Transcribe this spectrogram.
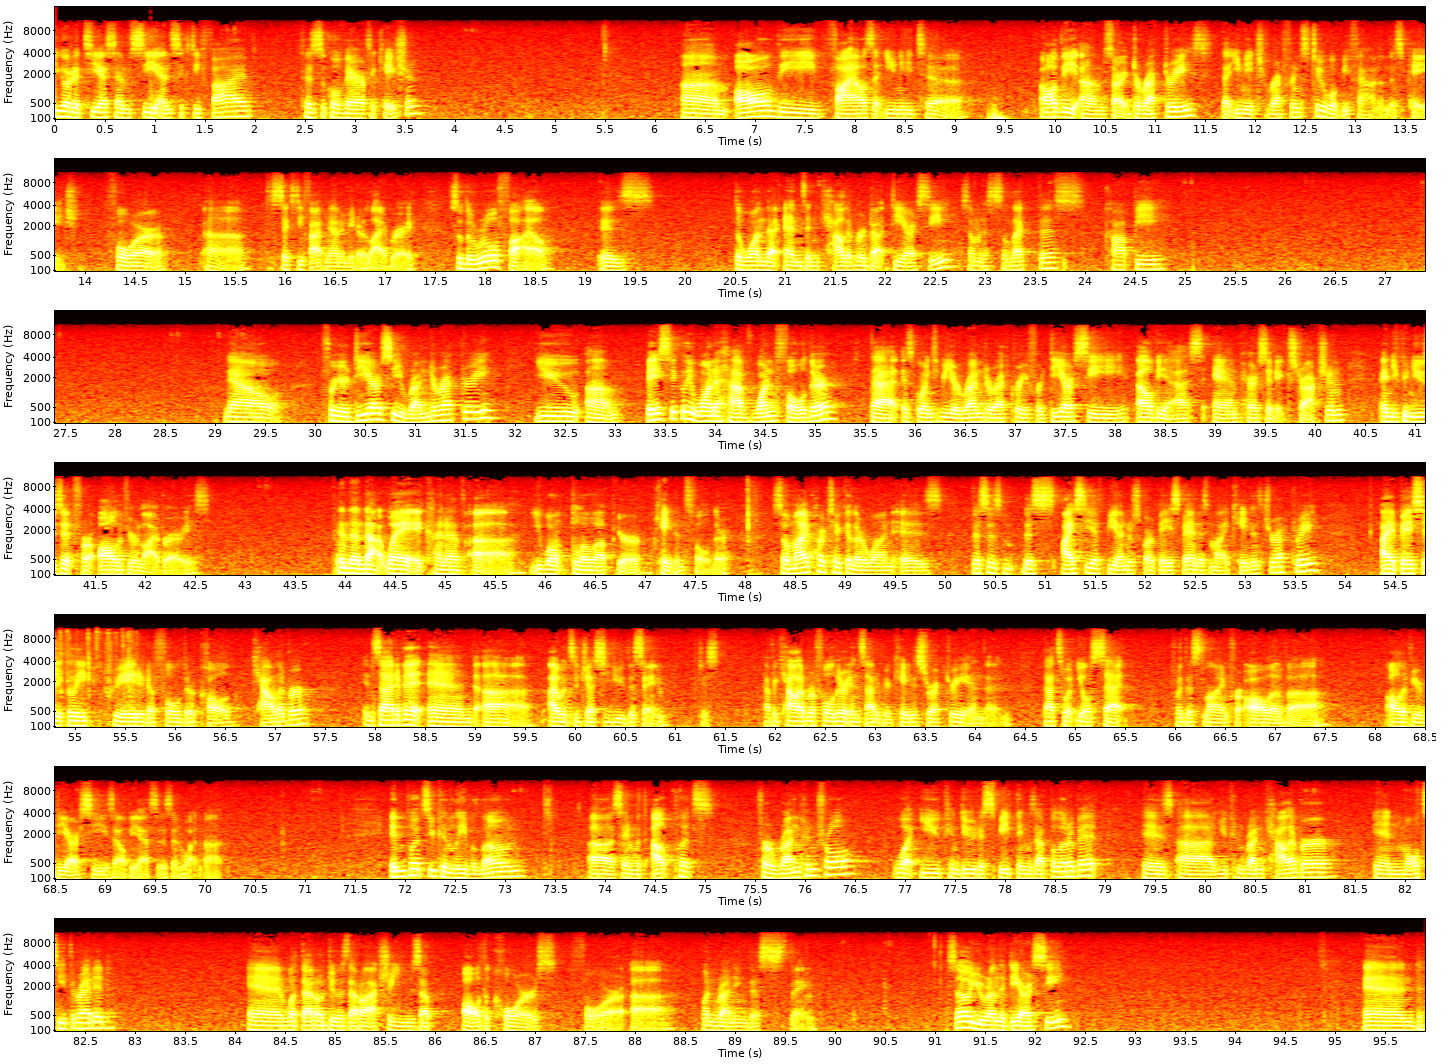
you go to TSMC N65, physical verification. Um, all the files that you need to, all the um, sorry directories that you need to reference to will be found on this page for uh, the 65 nanometer library. So the rule file is the one that ends in calibre.drc. So I'm going to select this, copy. Now, for your DRC run directory, you um, basically want to have one folder that is going to be your run directory for DRC, LVS, and parasitic extraction, and you can use it for all of your libraries. And then that way, it kind of uh, you won't blow up your cadence folder. So my particular one is this is this ICFB underscore baseband is my cadence directory. I basically created a folder called Calibre inside of it, and uh, I would suggest you do the same. Just have a Calibre folder inside of your cadence directory, and then that's what you'll set for this line for all of uh, all of your DRCs, LVSs, and whatnot. Inputs you can leave alone. Uh, same with outputs. For run control, what you can do to speed things up a little bit is uh, you can run Calibre in multi-threaded and what that'll do is that'll actually use up all the cores for uh, when running this thing. So you run the DRC and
